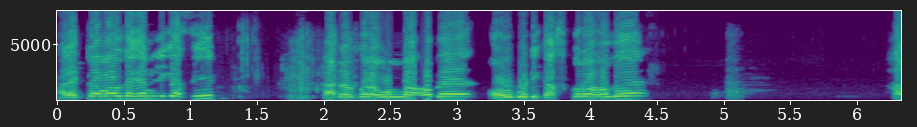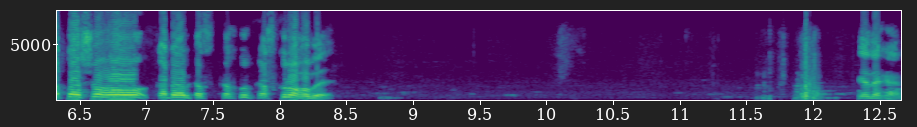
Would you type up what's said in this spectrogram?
আরেকটা মাল দেখেন লিগাসির। কাটার করা অন্য হবে অলবডি কাজ করা হবে। হাতা সহ কাটার কাজ কাজ- করা হবে। এ দেখেন।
